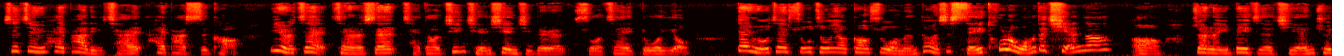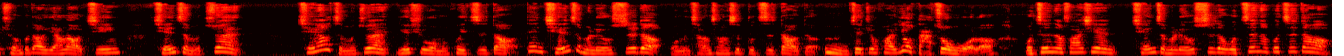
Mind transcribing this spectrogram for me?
甚至于害怕理财、害怕思考，一而再、再而三踩到金钱陷阱的人所在多有。淡如在书中要告诉我们，到底是谁偷了我们的钱呢？哦，赚了一辈子的钱，却存不到养老金，钱怎么赚？钱要怎么赚？也许我们会知道，但钱怎么流失的，我们常常是不知道的。嗯，这句话又打中我了。我真的发现钱怎么流失的，我真的不知道。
